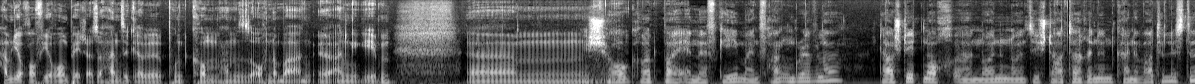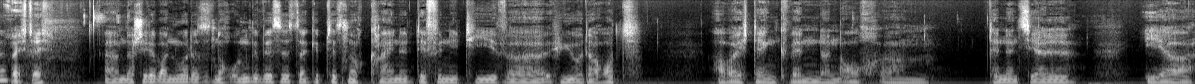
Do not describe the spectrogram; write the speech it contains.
Haben die auch auf ihrer Homepage, also hansegravel.com, haben sie es auch nochmal an, äh, angegeben. Ähm, ich schaue gerade bei MFG, mein Frankengraveler. Da steht noch äh, 99 Starterinnen, keine Warteliste. Richtig. Ähm, da steht aber nur, dass es noch ungewiss ist. Da gibt es jetzt noch keine definitive Hü oder Hot. Aber ich denke, wenn dann auch ähm, tendenziell eher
